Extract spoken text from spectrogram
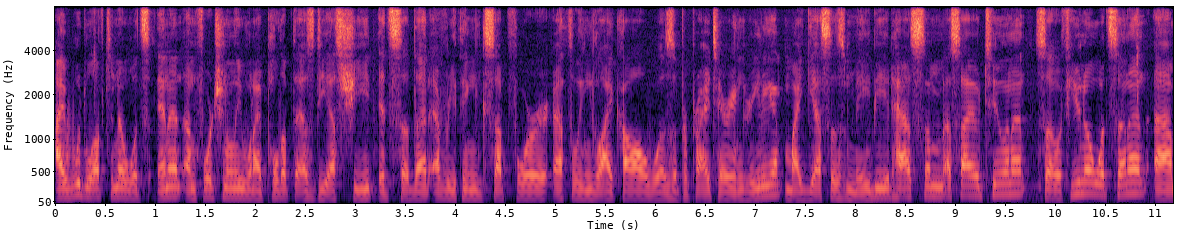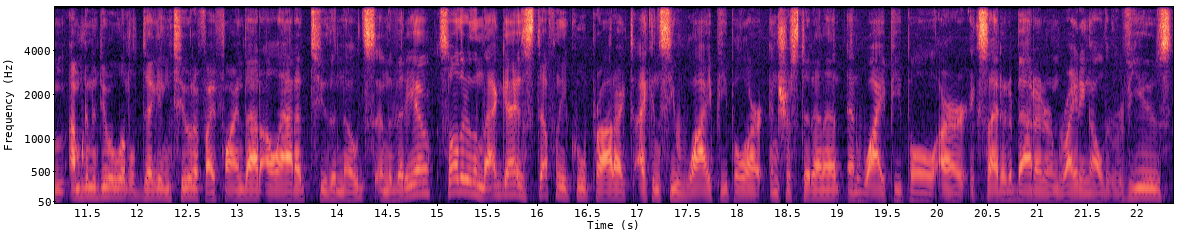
I would love to know what's in it. Unfortunately, when I pulled up the SDS sheet, it said that everything except for ethylene glycol was a proprietary ingredient. My guess is maybe it has some SiO2 in it. So if you know what's in it, um, I'm gonna do a little digging too, and if I find that, I'll add it to the notes in the video. So other than that, guys, definitely a cool product. I can see why people are interested in it and why people are excited about it and writing all the reviews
